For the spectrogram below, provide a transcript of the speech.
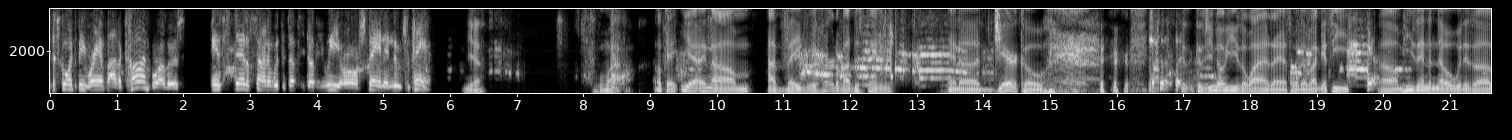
that's going to be ran by the Khan brothers instead of signing with the WWE or staying in New Japan. Yeah. Wow. Okay. Yeah, and um I vaguely heard about this thing and uh Jericho cuz you know he's a wise ass or whatever. I guess he um he's in the know with his uh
